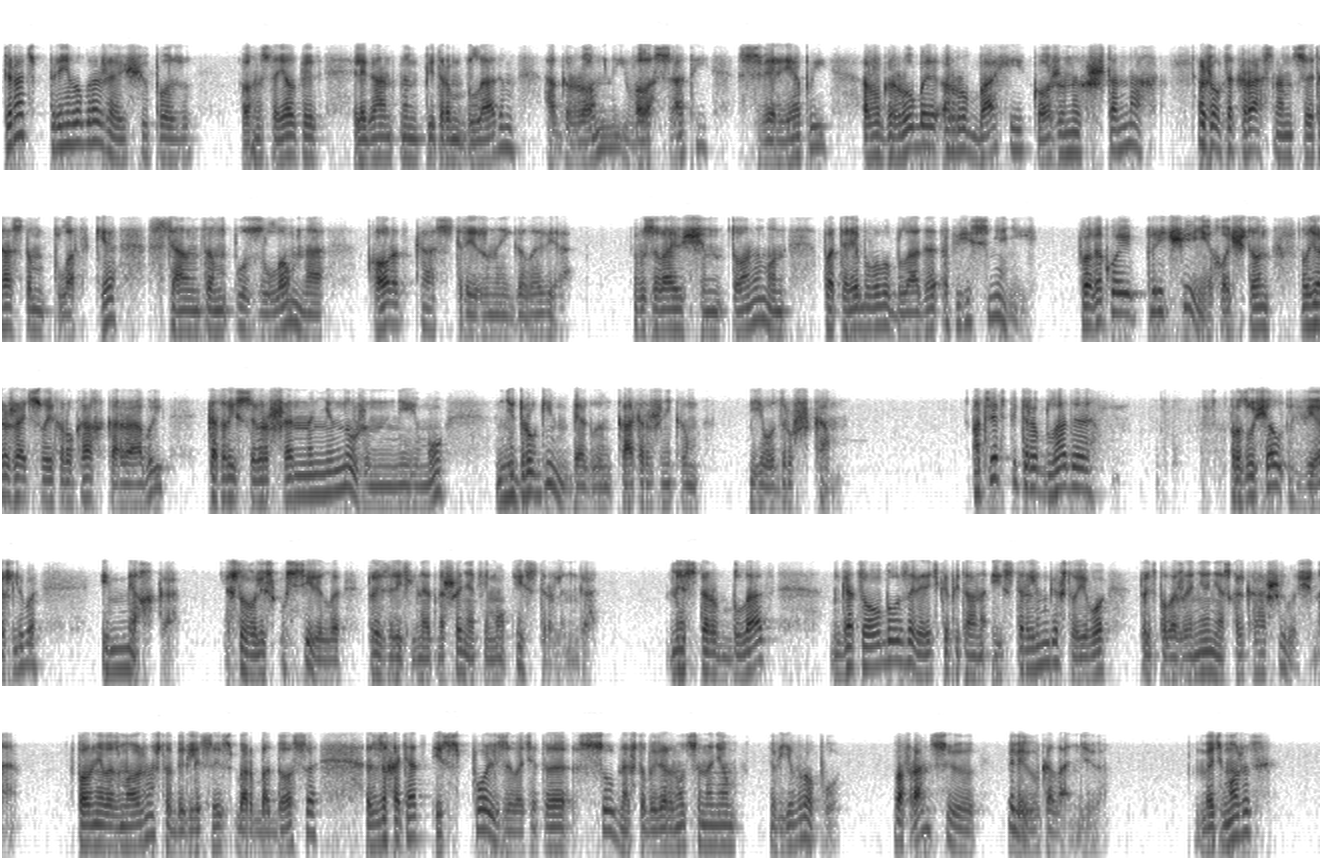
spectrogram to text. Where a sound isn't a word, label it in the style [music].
Пират принял угрожающую позу. Он стоял перед элегантным Питером Бладом, огромный, волосатый, свирепый, в грубой рубахе и кожаных штанах, желто-красном цветастом платке, стянутом узлом на коротко стриженной голове. Вызывающим тоном он потребовал у Блада объяснений. По какой причине хочет он удержать в своих руках корабль, который совершенно не нужен ни ему, ни другим беглым каторжникам, его дружкам. Ответ Питера Блада прозвучал вежливо и мягко, что лишь усилило презрительное отношение к нему Истерлинга. Мистер Блад готов был заверить капитана Истерлинга, что его предположение несколько ошибочно. Вполне возможно, что беглецы с Барбадоса захотят использовать это судно, чтобы вернуться на нем в Европу, во Францию или в Голландию. Быть может,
